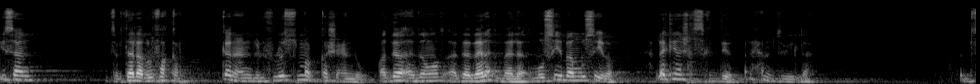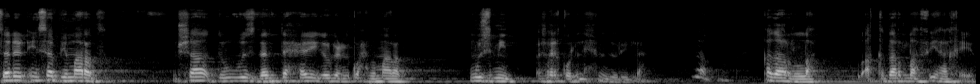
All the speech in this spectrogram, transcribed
إنسان تبتلى بالفقر. كان عنده الفلوس ما بقاش عنده. هذا هذا بلاء بلاء مصيبة مصيبة. لكن اش خصك دير؟ الحمد لله. ابتلى الإنسان بمرض. مشى دوز دار التحاليل قالوا عندك واحد المرض مزمن. اش غيقول الحمد لله. لا قدر الله وأقدر الله فيها خير.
